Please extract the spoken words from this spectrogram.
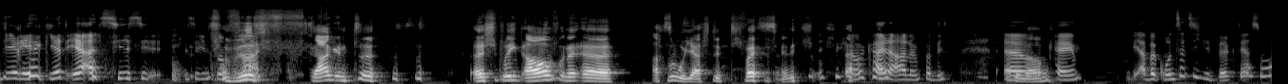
Wie reagiert er, als sie, sie, sie ihn so Verwirrt, fragt? fragend. Er springt auf und dann, äh, ach so, ja, stimmt, ich weiß es ja nicht. Ich habe keine Ahnung von nichts. Ähm, Genau. Okay. Aber grundsätzlich, wie wirkt er so?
